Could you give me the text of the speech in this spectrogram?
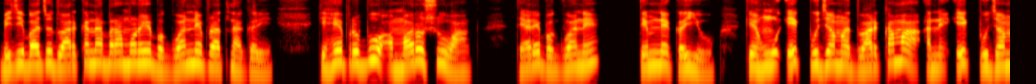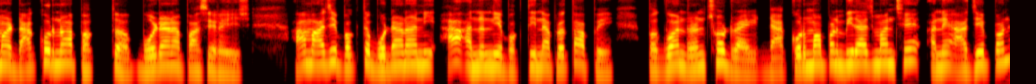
બીજી બાજુ દ્વારકાના બ્રાહ્મણોએ ભગવાનને પ્રાર્થના કરી કે, હે પ્રભુ, અમારો શું વાંક? ત્યારે ભગવાને તેમને કહ્યું કે, હું એક પૂજામાં દ્વારકામાં અને એક પૂજામાં ડાકોરના ભક્ત બોડાણા પાસે રહીશ. આમ આજે ભક્ત બોડાણાની આ અનન્ય ભક્તિના પ્રતાપે ભગવાન રણછોડરાય ડાકોરમાં પણ બિરાજમાન છે અને આજે પણ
